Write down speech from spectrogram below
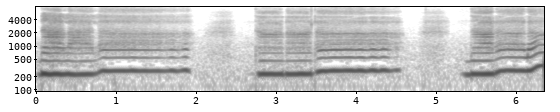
啦啦啦，啦啦啦，啦啦啦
